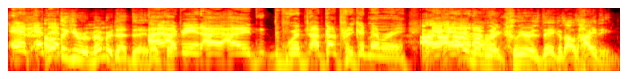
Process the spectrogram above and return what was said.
and I don't then- think you remember that day. That's I, I mean, I, I would, I've got a pretty good memory. I, I, I And remember would- it clear as day because I was hiding.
